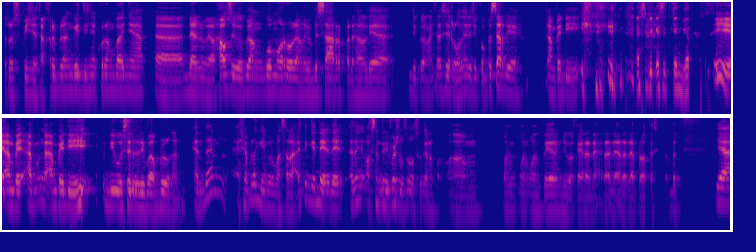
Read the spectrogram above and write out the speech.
Terus PJ Tucker bilang gajinya kurang banyak. Uh, dan Will House juga bilang gue mau role yang lebih besar. Padahal dia juga nggak jelas sih role-nya cukup besar dia. Sampai di as big as it can get. Iya sampai nggak sampai di diusir dari bubble kan. And then siapa lagi yang bermasalah? I think they, they, I think Austin Rivers was also kind of um, one, one, one player yang juga kayak rada rada rada protes gitu. But ya yeah,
